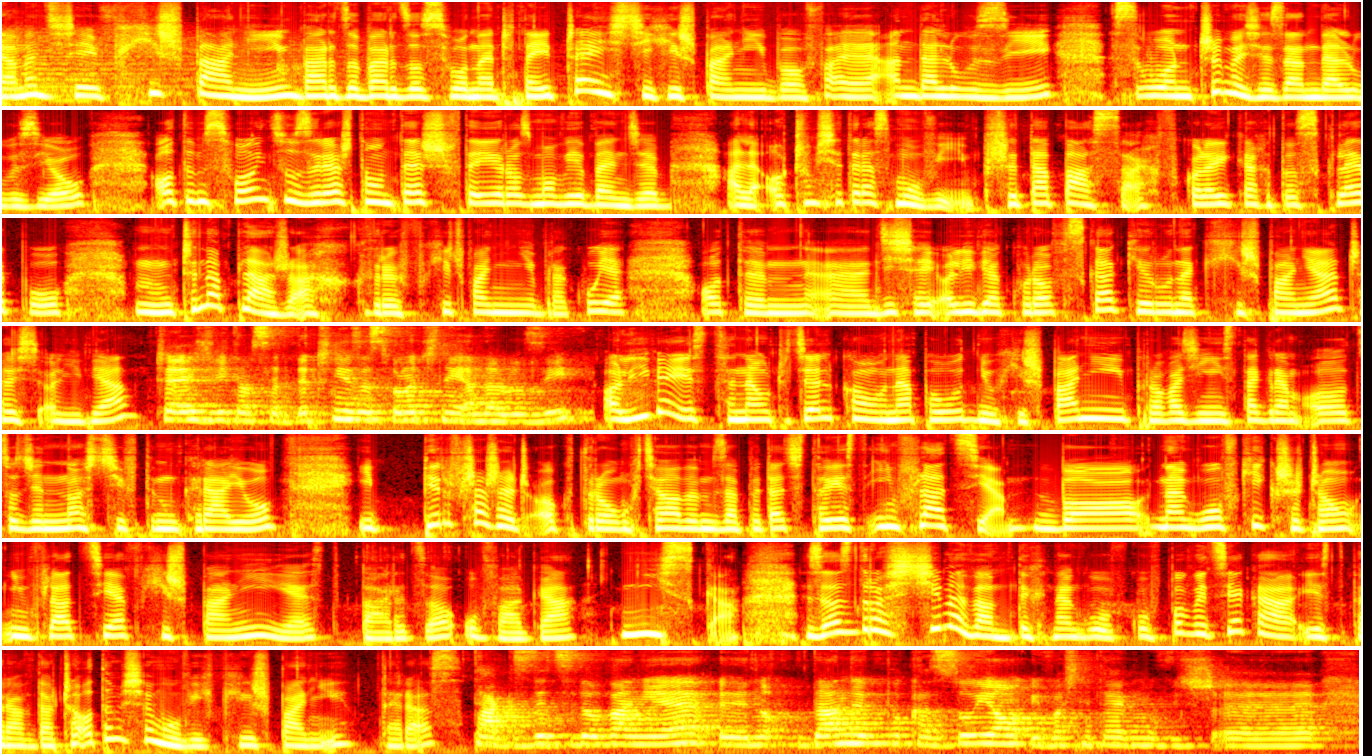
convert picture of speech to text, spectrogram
Witamy dzisiaj w Hiszpanii, bardzo, bardzo słonecznej części Hiszpanii, bo w e, Andaluzji łączymy się z Andaluzją. O tym słońcu zresztą też w tej rozmowie będzie. Ale o czym się teraz mówi? Przy tapasach, w kolejkach do sklepu, mm, czy na plażach, których w Hiszpanii nie brakuje. O tym e, dzisiaj Oliwia Kurowska, kierunek Hiszpania. Cześć Oliwia. Cześć, witam serdecznie ze słonecznej Andaluzji. Oliwia jest nauczycielką na południu Hiszpanii, prowadzi Instagram o codzienności w tym kraju i Pierwsza rzecz, o którą chciałabym zapytać, to jest inflacja, bo nagłówki krzyczą: inflacja w Hiszpanii jest bardzo, uwaga, niska. Zazdrościmy wam tych nagłówków. Powiedz, jaka jest prawda? Czy o tym się mówi w Hiszpanii teraz? Tak, zdecydowanie. Y, no, dane pokazują i właśnie tak jak mówisz, yy,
